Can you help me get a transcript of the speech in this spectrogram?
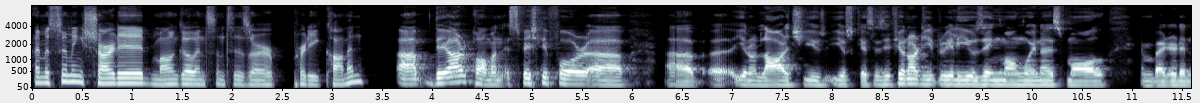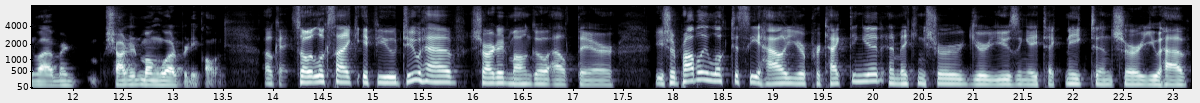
I'm assuming sharded Mongo instances are pretty common. Uh, they are common, especially for uh, uh, uh, you know large use, use cases. If you're not really using Mongo in a small embedded environment, sharded Mongo are pretty common. Okay, so it looks like if you do have sharded Mongo out there, you should probably look to see how you're protecting it and making sure you're using a technique to ensure you have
